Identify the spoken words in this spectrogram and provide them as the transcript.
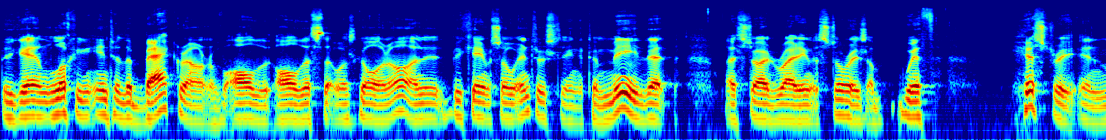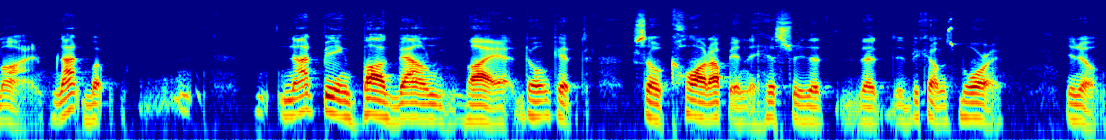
began looking into the background of all, the, all this that was going on. It became so interesting to me that I started writing the stories with history in mind, not but not being bogged down by it. Don't get so caught up in the history that, that it becomes boring, you know.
